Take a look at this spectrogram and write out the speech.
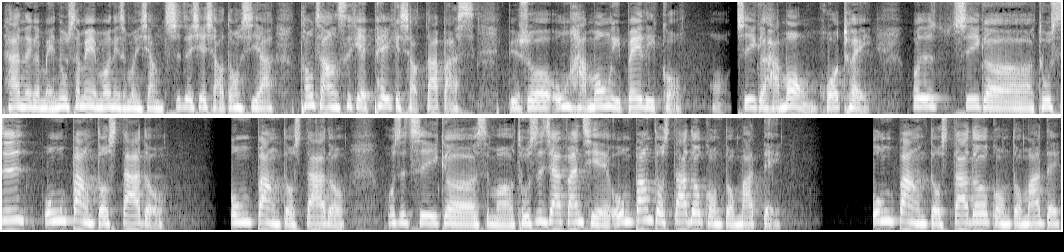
他那个美露上面有没有你什么你想吃这些小东西啊？通常是可以配一个小 dabas，比如说 un jamón y bacon，哦，吃一个 jamón 火腿，或者吃一个吐司 un pan tostado。Un pan tostado，或是吃一个什么吐司加番茄。Un pan tostado con tomate。Un pan tostado con tomate。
